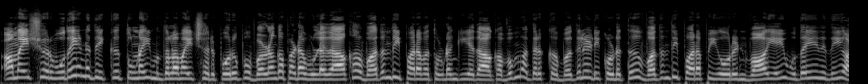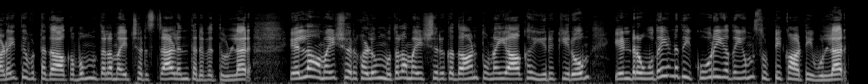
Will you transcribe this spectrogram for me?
அமைச்சர் உதயநிதிக்கு துணை முதலமைச்சர் பொறுப்பு வழங்கப்பட உள்ளதாக வதந்தி பரவ தொடங்கியதாகவும் அதற்கு பதிலடி கொடுத்து வதந்தி பரப்பியோரின் வாயை உதயநிதி அடைத்துவிட்டதாகவும் முதலமைச்சர் ஸ்டாலின் தெரிவித்துள்ளார். எல்லா அமைச்சர்களும் முதலமைச்சருக்கு தான் துணையாக இருக்கிறோம் என்ற உதயநிதி கூறியதையும் சுட்டிக்காட்டியுள்ளார்.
